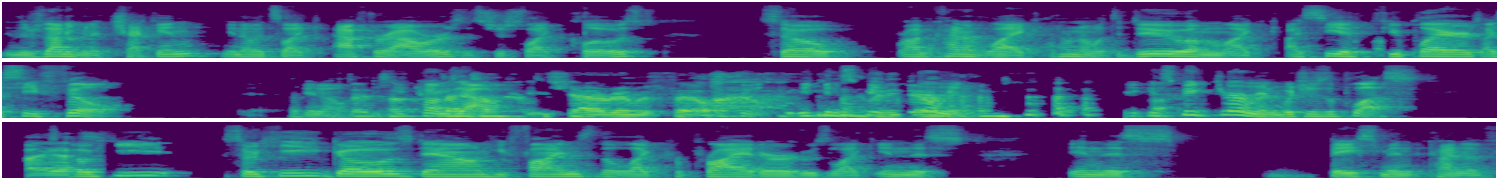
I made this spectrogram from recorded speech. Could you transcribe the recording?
there's not even a check-in. You know, it's like after hours, it's just like closed. So I'm kind of like I don't know what to do. I'm like I see a few players. I see Phil. You know, don't, he comes out. Share a room with Phil. He can speak German. he can speak German, which is a plus. Yes. So he so he goes down. He finds the like proprietor who's like in this in this basement kind of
